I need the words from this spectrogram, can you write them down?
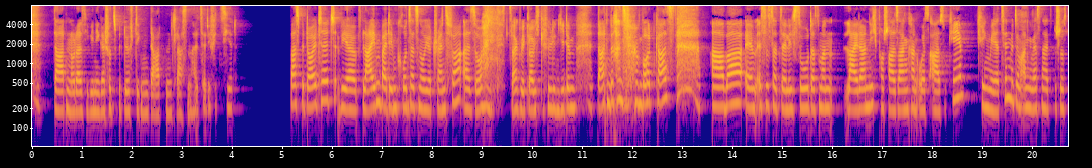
Daten oder die weniger schutzbedürftigen Datenklassen halt zertifiziert. Was bedeutet, wir bleiben bei dem Grundsatz Know Your Transfer. Also sagen wir, glaube ich, gefühlt in jedem Datentransfer-Podcast. Aber ähm, es ist tatsächlich so, dass man leider nicht pauschal sagen kann, USA ist okay, kriegen wir jetzt hin mit dem Angemessenheitsbeschluss,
